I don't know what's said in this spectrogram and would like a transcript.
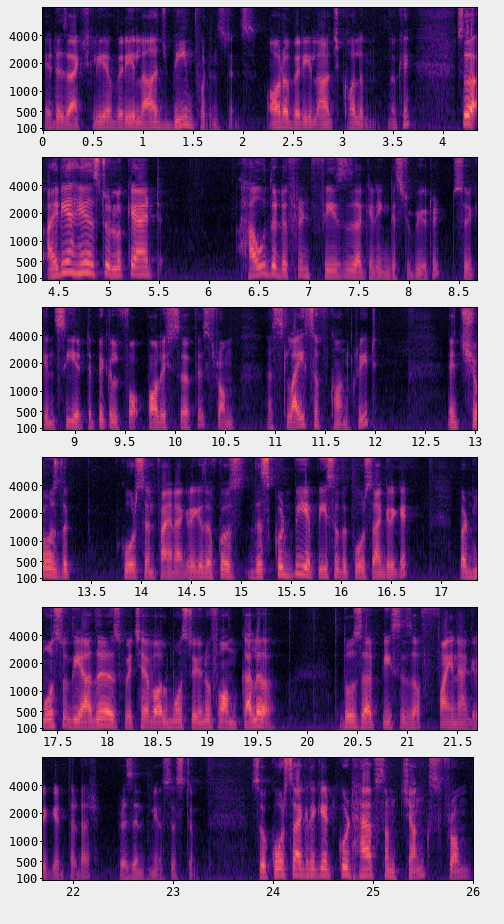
it is actually a very large beam for instance or a very large column. Okay. So, the idea here is to look at how the different phases are getting distributed. So, you can see a typical polished surface from a slice of concrete. It shows the coarse and fine aggregates. Of course, this could be a piece of the coarse aggregate, but most of the others which have almost a uniform color, those are pieces of fine aggregate that are present in your system. So, coarse aggregate could have some chunks from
